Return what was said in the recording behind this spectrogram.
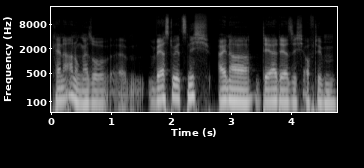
Keine Ahnung. Also ähm, wärst du jetzt nicht einer der, der sich auf dem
